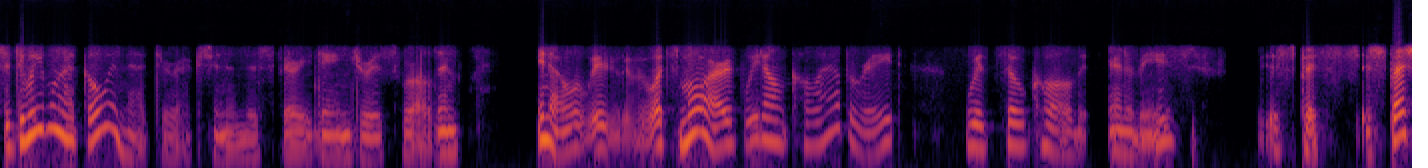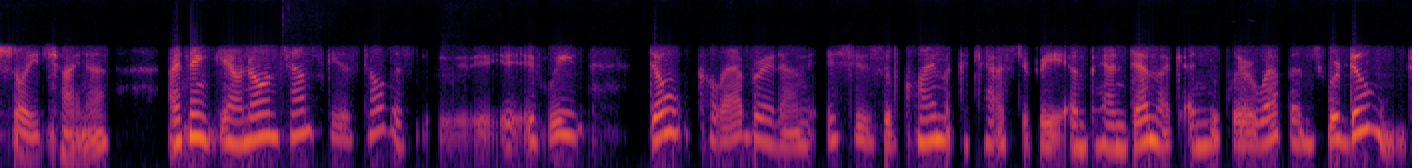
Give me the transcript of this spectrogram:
So, do we want to go in that direction in this very dangerous world? And you know, what's more, if we don't collaborate with so-called enemies, especially China, I think you know Noam Chomsky has told us if we don't collaborate on issues of climate catastrophe and pandemic and nuclear weapons, we're doomed.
